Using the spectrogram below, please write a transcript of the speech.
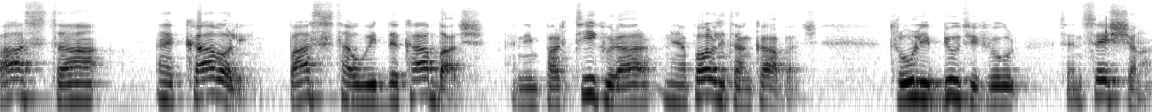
pasta e cavoli, pasta with the cabbage and in particular Neapolitan cabbage. Truly beautiful, sensational,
